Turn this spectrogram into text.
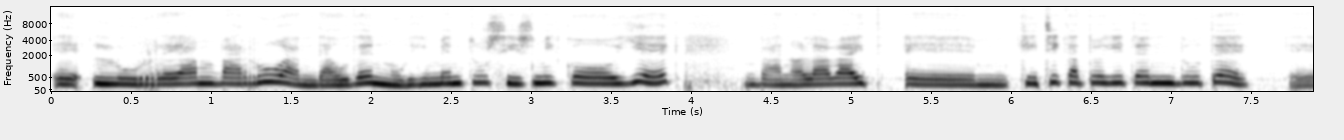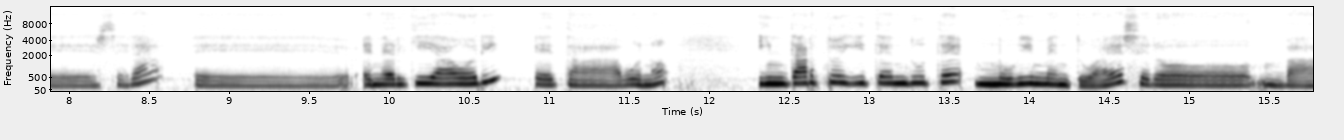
e, lurrean barruan dauden mugimendu sismiko hoiek ba, nolabait e, kitxikatu egiten dute e, zera, e, energia hori eta bueno, indartu egiten dute mugimentua, ez? Ero, ba,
